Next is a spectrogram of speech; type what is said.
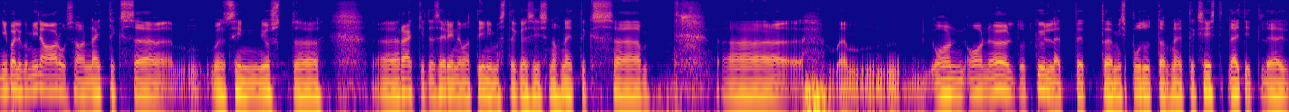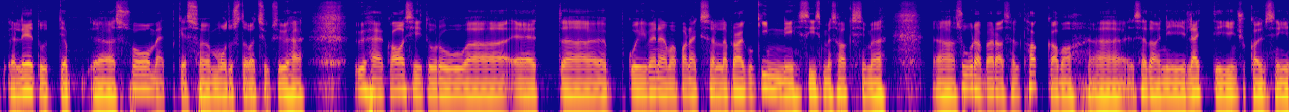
nii palju kui mina aru saan, näiteks äh, siin just äh, rääkides erinevate inimestega, siis noh, näiteks äh, Äh, on, on öeldud küll, et, et mis puudutab näiteks Eestit, Lätit, Leedut ja, ja Soomet, kes moodustavad niisuguse ühe, ühe gaasituru, äh, et äh, kui Venemaa paneks selle praegu kinni, siis me saaksime suurepäraselt hakkama, seda nii Läti Inčukalnsi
